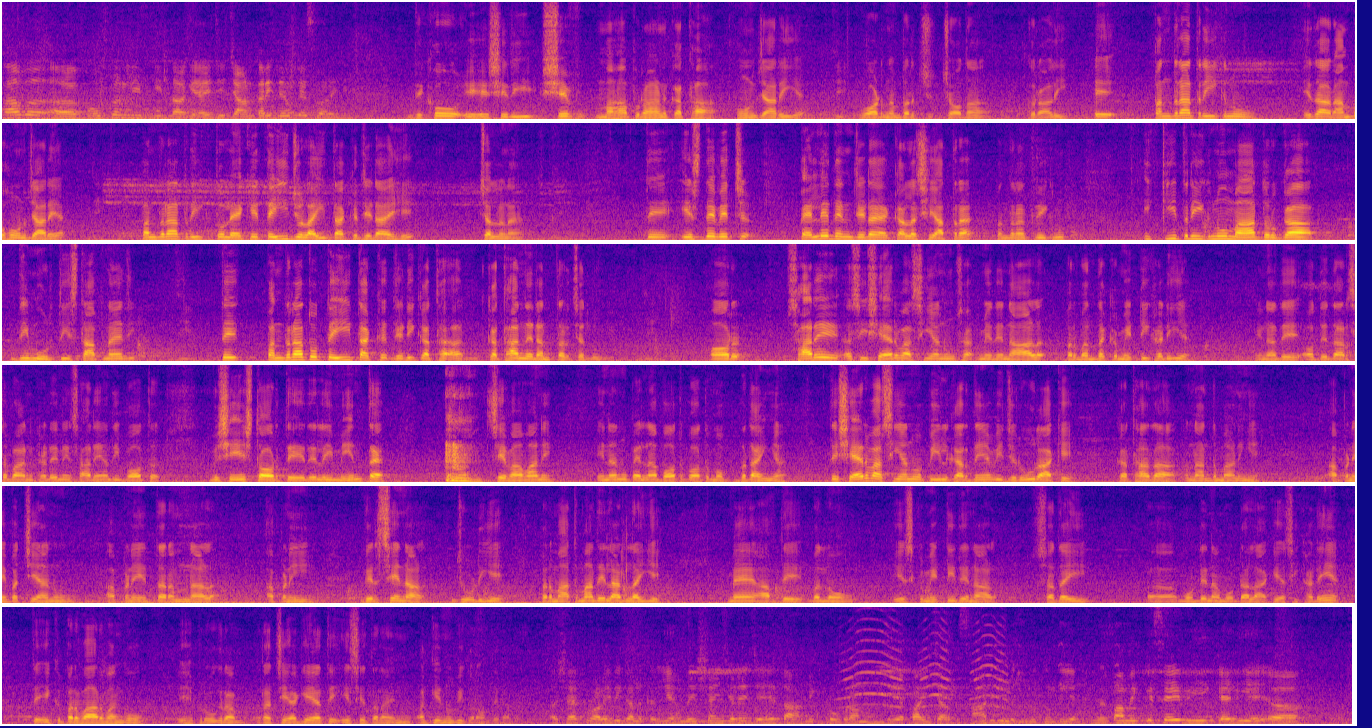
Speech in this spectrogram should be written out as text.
ਸਾਹਿਬ poster release ਕੀਤਾ ਗਿਆ ਹੈ ਜੀ। ਜਾਣਕਾਰੀ ਦਿਓਗੇ ਇਸ ਬਾਰੇ ਜੀ? ਦੇਖੋ ਇਹ ਸ਼੍ਰੀ ਸ਼ਿਵ ਮਹਾਪੁਰਾਣ ਕਥਾ ਹੋਣ ਜਾ ਰਹੀ ਹੈ। ਵਾਰਡ ਨੰਬਰ ਚ- 14 ਕੁਰਾਲੀ। ਇਹ 15 ਤਰੀਕ ਨੂੰ ਇਹਦਾ ਆਰੰਭ ਹੋਣ ਜਾ ਰਿਹਾ 15 ਤਰੀਕ ਤੋਂ ਲੈ ਕੇ 23 ਜੁਲਾਈ ਤੱਕ ਜਿਹੜਾ ਇਹ ਚੱਲਣਾ ਹੈ। ਤੇ ਇਸ ਦੇ ਵਿੱਚ ਪਹਿਲੇ ਦਿਨ ਜਿਹੜਾ ਹੈ ਕਲਸ਼ ਯਾਤਰਾ ਹੈ, 15 ਤਰੀਕ ਨੂੰ। 21 ਤਰੀਕ ਨੂੰ ਮਾਂ ਦੁਰਗਾ ਦੀ ਮੂਰਤੀ ਸਥਾਪਨਾ ਹੈ ਜੀ। ਤੇ 15 ਤੋਂ 23 ਤੱਕ ਜਿਹੜੀ ਕਥਾ ਕਥਾ ਨਿਰੰਤਰ ਚੱਲੂਗੀ। ਔਰ ਸਾਰੇ ਅਸੀਂ ਸ਼ਹਿਰ ਵਾਸੀਆਂ ਨੂੰ ਸਾ- ਮੇਰੇ ਨਾਲ ਪ੍ਰਬੰਧਕ ਕਮੇਟੀ ਖੜੀ ਹੈ। ਇਹਨਾਂ ਦੇ ਅਹੁਦੇਦਾਰ ਸਭਾਨ ਖੜੇ ਨੇ, ਸਾਰਿਆਂ ਦੀ ਬਹੁਤ ਵਿਸ਼ੇਸ਼ ਤੌਰ ਤੇ ਇਹਦੇ ਲਈ ਮਿਹਨਤ ਹੈ। ਸੇਵਾਵਾਂ ਨੇ। ਇਹਨਾਂ ਨੂੰ ਪਹਿਲਾਂ ਬਹੁਤ-ਬਹੁਤ ਮੁ- ਵਧਾਈਆਂ। ਤੇ ਸ਼ਹਿਰ ਵਾਸੀਆਂ ਨੂੰ ਅਪੀਲ ਕਰਦੇ ਹਾਂ ਵੀ ਜਰੂਰ ਆ ਕੇ ਕਥਾ ਦਾ ਆਨੰਦ ਮਾਣੀਏ। ਆਪਣੇ ਬੱਚਿਆਂ ਨੂੰ, ਆਪਣੇ ਧਰਮ ਨਾਲ, ਆਪਣੀ ਵਿਰਸੇ ਨਾਲ ਜੋੜੀਏ। ਪਰਮਾਤਮਾ ਦੇ ਲੜ ਲਾਈਏ। ਮੈਂ ਆਪਦੇ ਵੱਲੋਂ ਇਸ ਕਮੇਟੀ ਦੇ ਨਾਲ ਸਦਾ ਹੀ ਮੋਢੇ ਨਾਲ ਮੋਢਾ ਲਾ ਕੇ ਅਸੀਂ ਖੜੇ ਹਾਂ ਤੇ ਇੱਕ ਪਰਿਵਾਰ ਵਾਂਗੂ ਇਹ ਪ੍ਰੋਗਰਾਮ ਰਚਿਆ ਗਿਆ ਤੇ ਇਸੇ ਤਰ੍ਹਾਂ ਇਹਨੂੰ ਅੱਗੇ ਨੂੰ ਵੀ ਕਰਾਉਂਦੇ ਰਹਾਂਗੇ। ਸ਼ਹਿਰ ਕੁਰਾਲੀ ਦੀ ਗੱਲ ਕਰੀਏ ਹਮੇਸ਼ਾ ਹੀ ਜਿਹੜੇ ਜਿਹੇ ਧਾਰਮਿਕ ਪ੍ਰੋਗਰਾਮ ਹੁੰਦੇ ਆ ਭਾਈਚਾਰਕ ਸਾਂਝ ਦੀ ਮਜ਼ਬੂਤ ਹੁੰਦੀ ਹੈ। ਭਾਵੇਂ ਕਿਸੇ ਵੀ ਕਹਿ ਲਈਏ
